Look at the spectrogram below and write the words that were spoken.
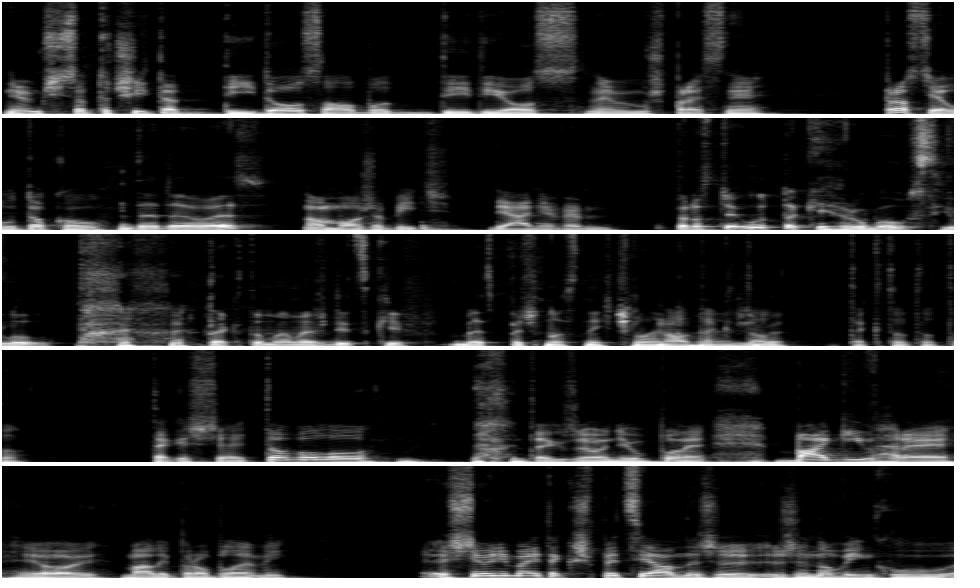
neviem, či sa to číta DDoS alebo DDoS, neviem už presne. Proste útokov. DDoS? No môže byť, ja neviem. Proste útoky hrubou silou. tak to máme vždycky v bezpečnostných článkoch. No tak to, tak to, to, to. Tak ešte aj to bolo, takže oni úplne bugy v hre, joj, mali problémy. Ešte oni majú tak špeciálne, že, že novinku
